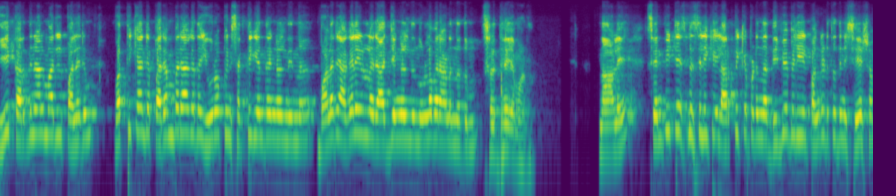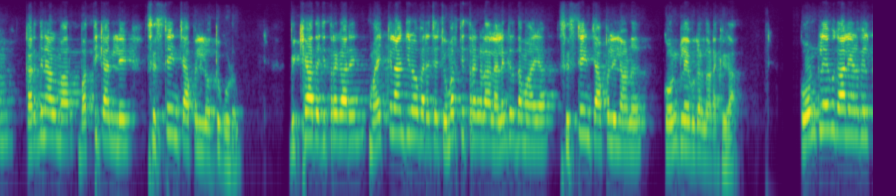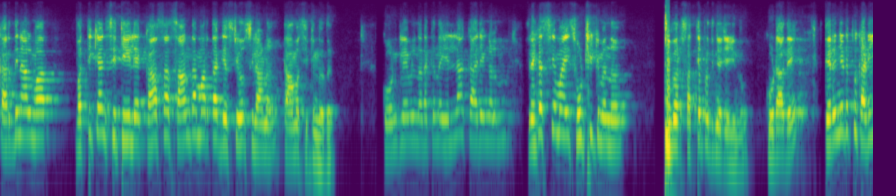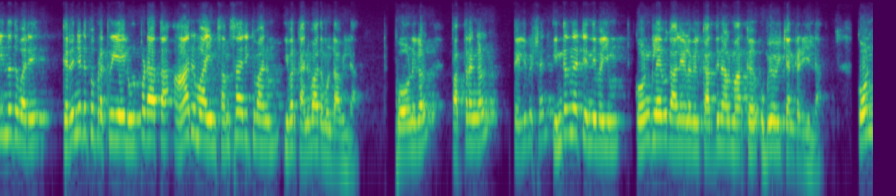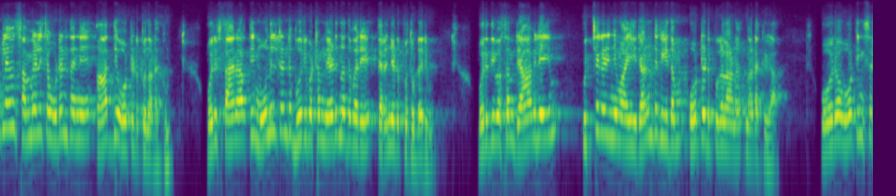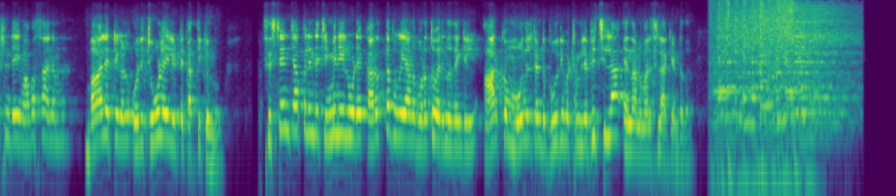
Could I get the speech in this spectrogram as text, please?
ഈ കർദിനാൾമാരിൽ പലരും വത്തിക്കാന്റെ പരമ്പരാഗത യൂറോപ്യൻ ശക്തി കേന്ദ്രങ്ങളിൽ നിന്ന് വളരെ അകലെയുള്ള രാജ്യങ്ങളിൽ നിന്നുള്ളവരാണെന്നതും ശ്രദ്ധേയമാണ്. നാളെ സെന്റ് പീറ്റേഴ്സ് ബസിലിക്കയിൽ അർപ്പിക്കപ്പെടുന്ന ദിവ്യബലിയിൽ പങ്കെടുത്തതിന് ശേഷം കർദിനാൾമാർ വത്തിക്കാനിലെ സിസ്റ്റൈൻ ചാപ്പലിൽ ഒത്തുകൂടും. വിഖ്യാത ചിത്രകാരൻ മൈക്കലാഞ്ചലോ വരച്ച ചുമർ ചിത്രങ്ങളാൽ അലങ്കൃതമായ സിസ്റ്റൈൻ ചാപ്പലിലാണ് കോൺക്ലേവുകൾ നടക്കുക. കോൺക്ലേവ് കാലയളവിൽ കർദിനാൾമാർ വത്തിക്കാൻ സിറ്റിയിലെ കാസ സാന്തമാർത്ത ഗസ്റ്റ് ഹൗസിലാണ് താമസിക്കുന്നത്. കോൺക്ലേവിൽ നടക്കുന്ന എല്ലാ കാര്യങ്ങളും രഹസ്യമായി സൂക്ഷിക്കുമെന്ന് ഇവർ സത്യപ്രതിജ്ഞ ചെയ്യുന്നു. കൂടാതെ തിരഞ്ഞെടുപ്പ് കഴിയുന്നത് വരെ തിരഞ്ഞെടുപ്പ് പ്രക്രിയയിൽ ഉൾപ്പെടാത്ത ആരുമായും സംസാരിക്കുവാനും ഇവർക്ക് അനുവാദമുണ്ടാവില്ല. ഫോണുകൾ പത്രങ്ങൾ ടെലിവിഷൻ ഇന്റർനെറ്റ് എന്നിവയും കോൺക്ലേവ് കാലയളവിൽ കർദിനാൾമാർക്ക് ഉപയോഗിക്കാൻ കഴിയില്ല. കോൺക്ലേവ് സമ്മേളിച്ച ഉടൻ തന്നെ ആദ്യ വോട്ടെടുപ്പ് നടക്കും. ഒരു സ്ഥാനാർത്ഥി മൂന്നിൽ രണ്ട് ഭൂരിപക്ഷം നേടുന്നത് വരെ തെരഞ്ഞെടുപ്പ് തുടരും. ഒരു ദിവസം രാവിലെയും ഉച്ചകഴിഞ്ഞുമായി രണ്ട് വീതം വോട്ടെടുപ്പുകളാണ് നടക്കുക. ഓരോ വോട്ടിംഗ് സെഷന്റെയും അവസാനം ബാലറ്റുകൾ ഒരു ചൂളയിലിട്ട് കത്തിക്കുന്നു. സിസ്റ്റൈൻ ചാപ്പലിന്റെ ചിമ്മിനിയിലൂടെ കറുത്ത പുകയാണ് പുറത്തു വരുന്നതെങ്കിൽ ആർക്കും മൂന്നിൽ രണ്ട് ഭൂരിപക്ഷം ലഭിച്ചില്ല എന്നാണ് മനസ്സിലാക്കേണ്ടത്.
